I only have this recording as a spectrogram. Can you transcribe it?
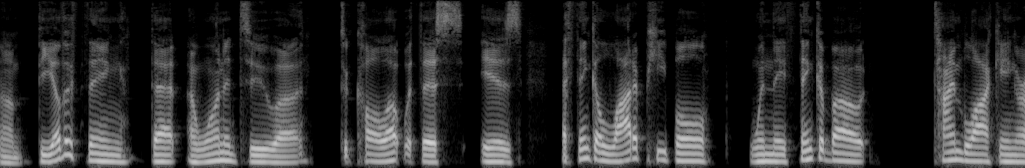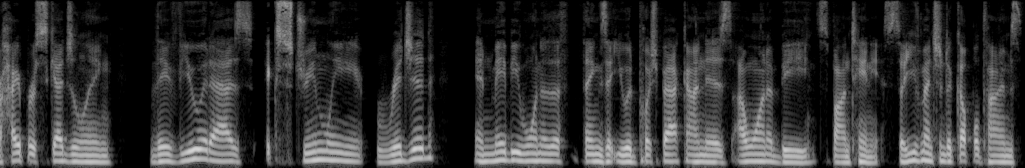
Um, the other thing that I wanted to uh, to call out with this is I think a lot of people when they think about time blocking or hyper scheduling, they view it as extremely rigid. And maybe one of the things that you would push back on is I want to be spontaneous. So you've mentioned a couple times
